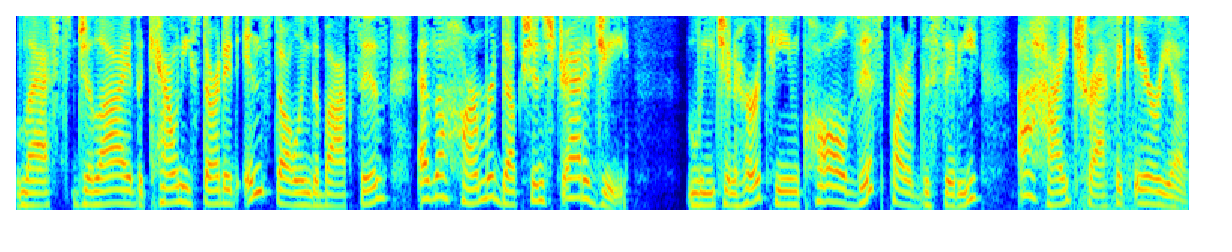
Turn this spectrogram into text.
Last July, the county started installing the boxes as a harm reduction strategy. Leach and her team call this part of the city a high traffic area.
